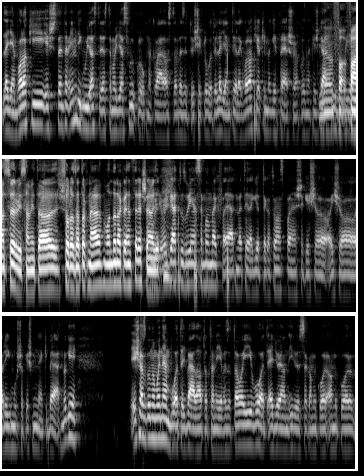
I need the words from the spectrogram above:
legyen valaki, és szerintem én mindig úgy azt éreztem, hogy a szurkolóknak választ a vezetőségklubot, hogy legyen tényleg valaki, aki mögé felsorakoznak. És Gattuso fan ilyen... service, amit a sorozatoknál mondanak rendszeresen? Hogy, hogy Gattuso ilyen szempontból megfelelt, mert tényleg jöttek a transzparensek és a, és a rigmusok, és mindenki beállt mögé. És azt gondolom, hogy nem volt egy vállalhatatlan év ez a tavalyi, volt egy olyan időszak, amikor, amikor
